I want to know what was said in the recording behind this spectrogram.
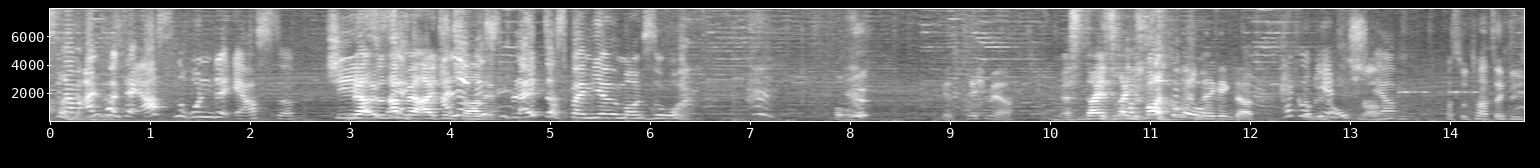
ich bin am Anfang der ersten Runde Erste. Mehr Cheers als und. Abwehr-Item, Alle schade. wissen, bleibt das bei mir immer so. Oh, oh. Jetzt nicht mehr. Wer ist denn da jetzt reingefahren? Oh, Schnell ging das. Pecco, glaub, geh in endlich Aufnahmen. sterben. Hast du tatsächlich.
